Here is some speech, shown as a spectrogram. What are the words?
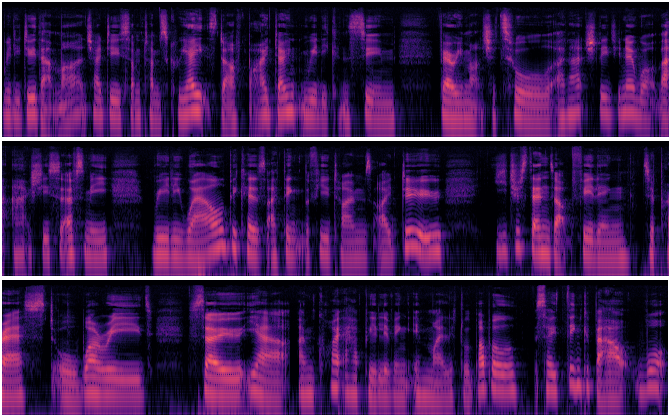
really do that much. I do sometimes create stuff, but I don't really consume very much at all. And actually, do you know what? That actually serves me really well because I think the few times I do, you just end up feeling depressed or worried. So, yeah, I'm quite happy living in my little bubble. So, think about what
